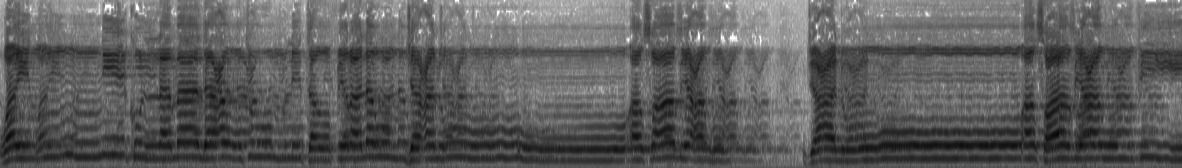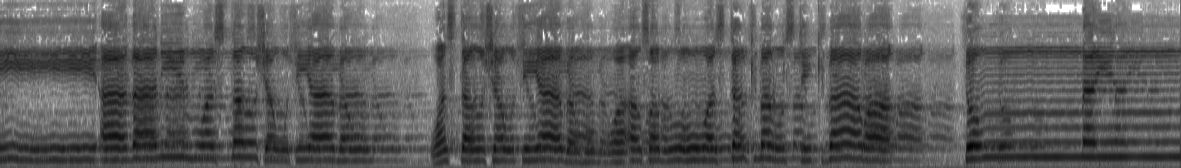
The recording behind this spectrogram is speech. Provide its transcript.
وإني كلما دعوتهم لتغفر لهم جعلوا أصابعهم جعلوا أصابعهم في آذانهم واستغشوا ثيابهم واستغشوا ثيابهم وأصروا واستكبروا استكبارا ثم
